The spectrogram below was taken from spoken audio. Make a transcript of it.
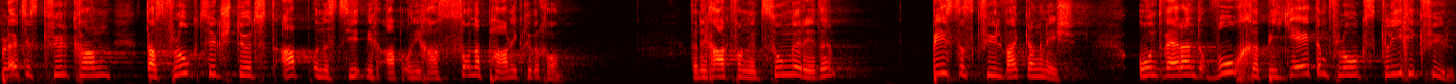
plötzlich das Gefühl gehabt, das Flugzeug stürzt ab und es zieht mich ab. Und ich habe so eine Panik bekommen. Dann habe ich angefangen, Zunge zu reden, bis das Gefühl weggegangen ist. Und während Wochen bei jedem Flug das gleiche Gefühl.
